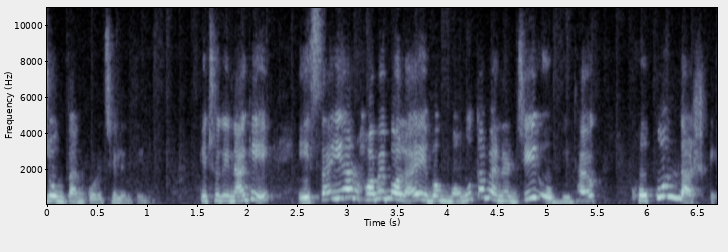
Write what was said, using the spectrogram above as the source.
যোগদান করেছিলেন তিনি। কিছুদিন আগে এসআইআর হবে বলায় এবং মমতা ব্যানার্জি ও বিধায়ক খোকন দাসকে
